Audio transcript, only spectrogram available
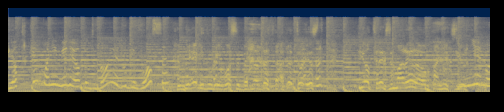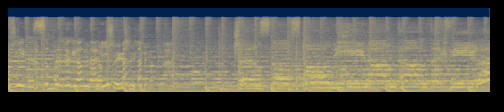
Piotrkiem? Oni mieli obydwoje długie włosy? Mieli długie włosy Bernadetta, ale to jest Piotrek z Marylą, a nie z Jurkiem. Niemożliwe, super wyglądali. No przyjrzyj się. Często wspominam tamte chwile,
